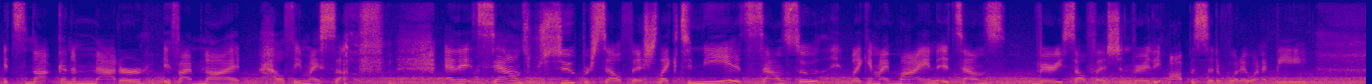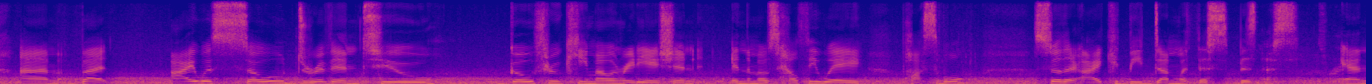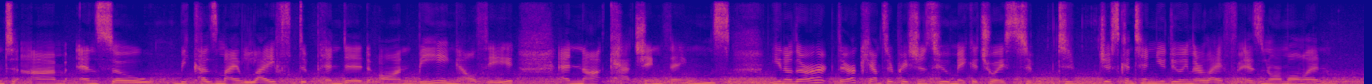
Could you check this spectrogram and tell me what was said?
it's not going to matter if I'm not healthy myself. and it sounds super selfish. Like to me, it sounds so, like in my mind, it sounds very selfish and very the opposite of what I want to be. Um, but I was so driven to go through chemo and radiation in the most healthy way possible so that I could be done with this business. right. And um, and so because my life depended on being healthy and not catching things, you know, there are there are cancer patients who make a choice to to just continue doing their life as normal and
